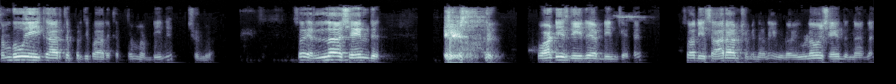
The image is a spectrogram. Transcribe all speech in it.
சம்பூய ஏகார்த்த பிரதிபாதகத்துவம் அப்படின்னு சொல்லுவோம். ஸோ எல்லாம் சேர்ந்து வாட் இஸ் தி இது அப்படின்னு கேட்டேன். ஸோ அது சாராம்சம் என்னன்னா இவ்வளவு இவ்வளவும் சேர்ந்து என்னன்னா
